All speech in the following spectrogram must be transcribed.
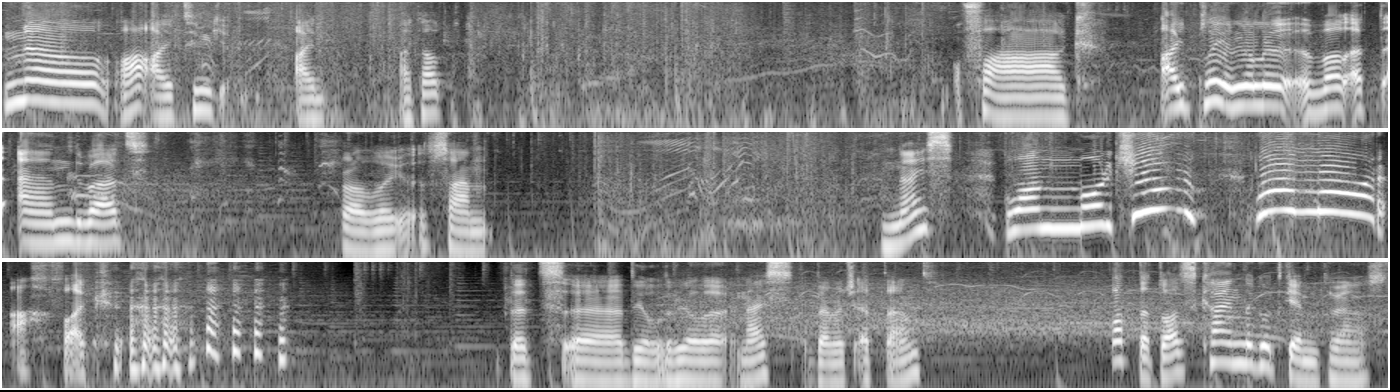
No! Oh, I think I I thought fuck. I play really well at the end, but probably some Nice. One more kill. One more. Ah, fuck. that uh, deal really nice damage at the end. But that was kinda good game to be honest.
